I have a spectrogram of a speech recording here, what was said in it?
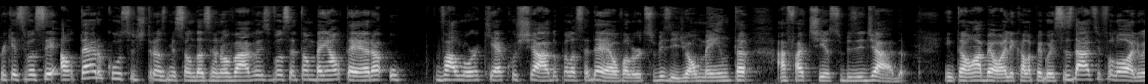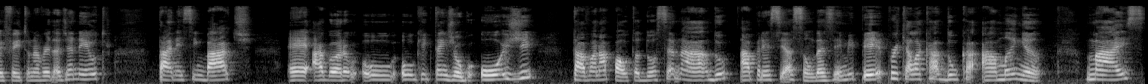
Porque se você altera o custo de transmissão das renováveis, você também altera o valor que é custeado pela CDE, o valor de subsídio, aumenta a fatia subsidiada. Então a Beólica ela pegou esses dados e falou: olha, o efeito na verdade é neutro, tá nesse embate. É, agora, o, o que, que tá em jogo? Hoje estava na pauta do Senado a apreciação da SMP, porque ela caduca amanhã. Mas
